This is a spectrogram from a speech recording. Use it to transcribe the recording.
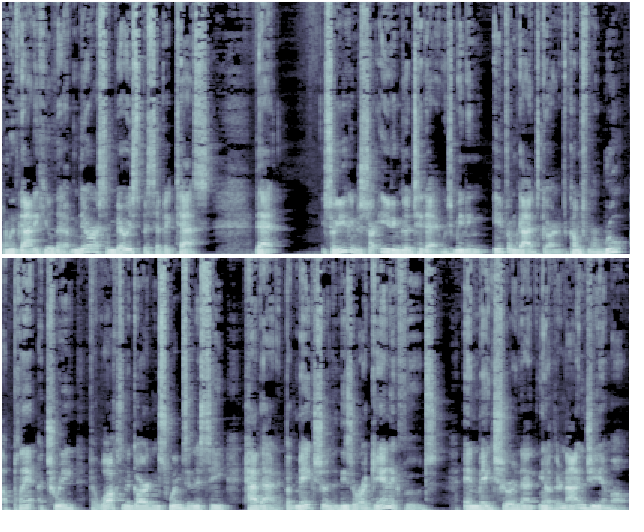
and we've got to heal that up. And there are some very specific tests that so you can just start eating good today, which meaning eat from God's garden. If it comes from a root, a plant, a tree, if it walks in the garden, swims in the sea, have at it. But make sure that these are organic foods and make sure that you know they're non-GMO.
